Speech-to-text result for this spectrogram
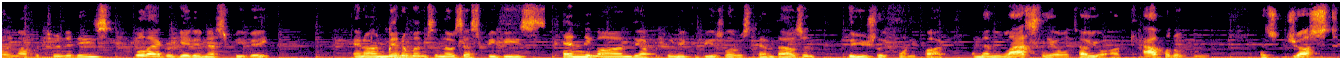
opportunities, we'll aggregate an SPV. And our okay. minimums in those SPVs, depending on the opportunity, could be as low as 10,000. They're usually 25. And then lastly, I will tell you, our capital group has just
